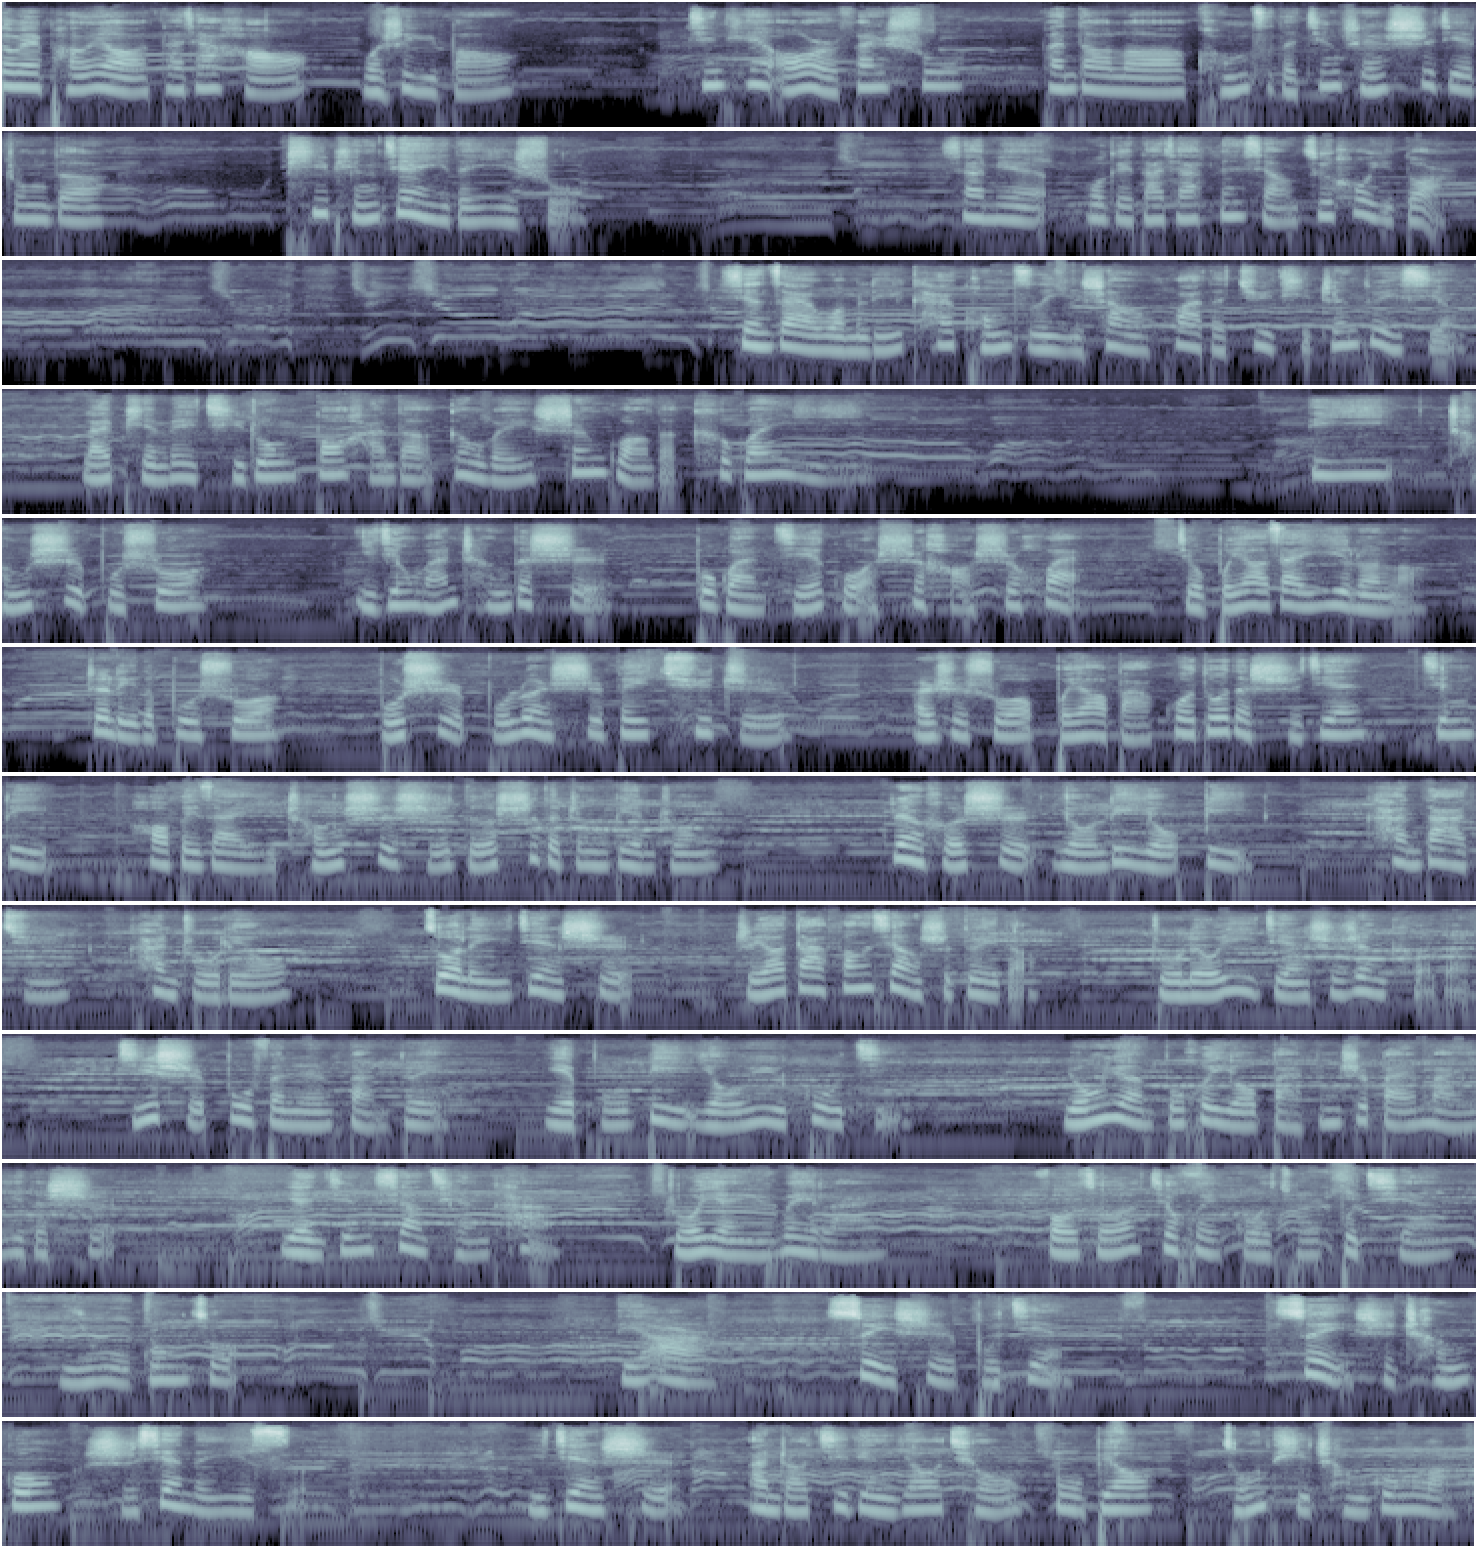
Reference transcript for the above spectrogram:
各位朋友，大家好，我是雨薄。今天偶尔翻书，翻到了孔子的精神世界中的批评建议的艺术。下面我给大家分享最后一段。现在我们离开孔子以上话的具体针对性，来品味其中包含的更为深广的客观意义。第一。成事不说，已经完成的事，不管结果是好是坏，就不要再议论了。这里的不说，不是不论是非曲直，而是说不要把过多的时间精力耗费在以成事实得失的争辩中。任何事有利有弊，看大局，看主流。做了一件事，只要大方向是对的，主流意见是认可的。即使部分人反对，也不必犹豫顾忌。永远不会有百分之百满意的事。眼睛向前看，着眼于未来，否则就会裹足不前，贻误工作。第二，遂事不见。遂是成功实现的意思。一件事按照既定要求目标总体成功了。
